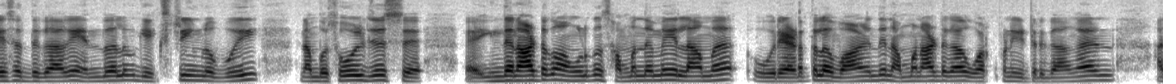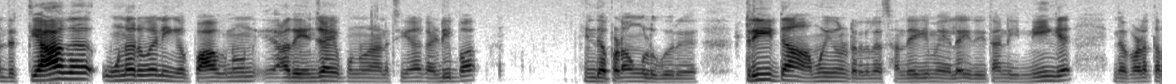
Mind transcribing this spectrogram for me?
தேசத்துக்காக எந்த அளவுக்கு எக்ஸ்ட்ரீமில் போய் நம்ம சோல்ஜர்ஸ் இந்த நாட்டுக்கும் அவங்களுக்கும் சம்மந்தமே இல்லாமல் ஒரு இடத்துல வாழ்ந்து நம்ம நாட்டுக்காக ஒர்க் பண்ணிகிட்டு இருக்காங்க. அந்த தியாக உணர்வை நீங்கள் பார்க்கணுன்னு அதை என்ஜாய் பண்ணணும்னு நினச்சிங்கன்னா கண்டிப்பாக இந்த படம் உங்களுக்கு ஒரு ட்ரீட்டாக அமையுன்றதுல சந்தேகமே இல்லை. இதை தாண்டி நீங்கள் இந்த படத்தை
